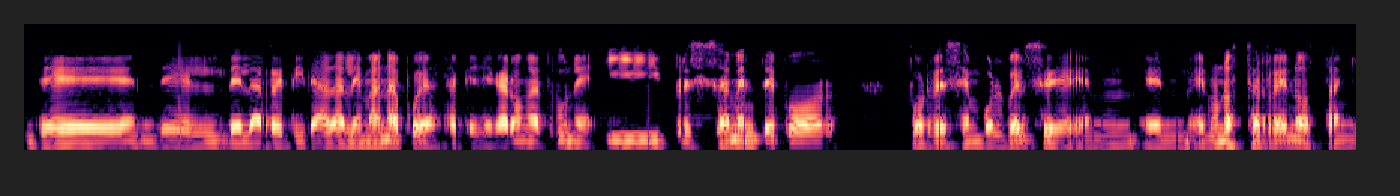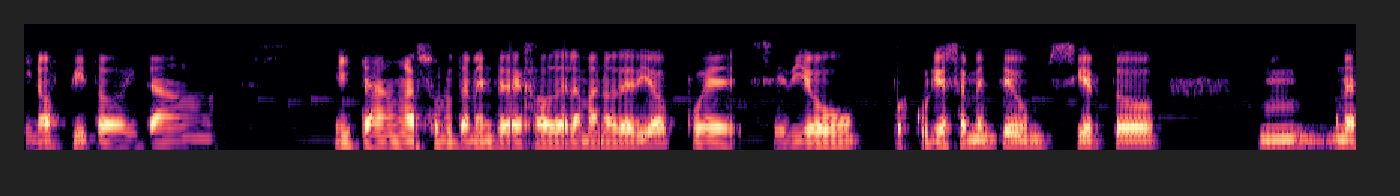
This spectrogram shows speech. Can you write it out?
de, la retirada alemana, pues hasta que llegaron a Túnez. Y precisamente por, por desenvolverse en, en, unos terrenos tan inhóspitos y tan y tan absolutamente dejados de la mano de Dios, pues se dio, pues curiosamente, un cierto una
